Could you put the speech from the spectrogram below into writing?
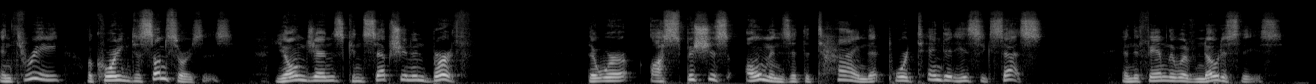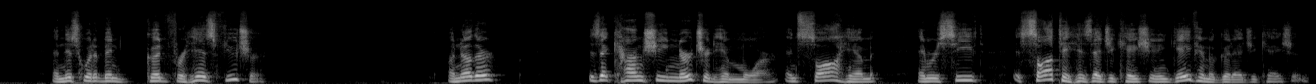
And three, according to some sources, Yongzheng's conception and birth. There were auspicious omens at the time that portended his success, and the family would have noticed these, and this would have been good for his future. Another is that Kangxi nurtured him more and saw him and received saw to his education and gave him a good education.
